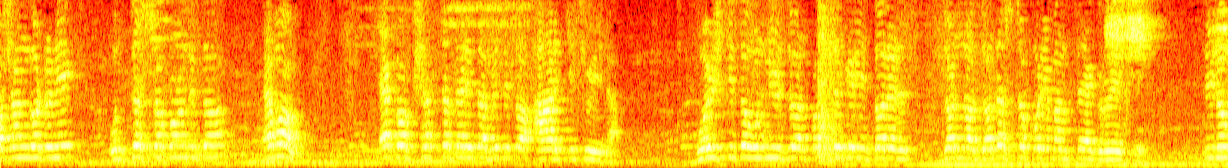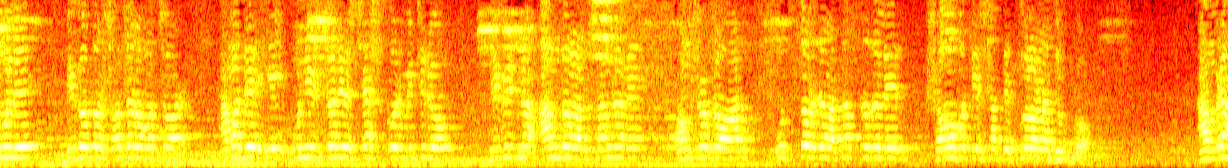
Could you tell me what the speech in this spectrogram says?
অসাংগঠনিক উদ্দেশ্য প্রণোদিত এবং একক স্বেচ্ছাচারিতা ব্যতীত আর কিছুই না। বহিষ্কৃত উনিশ প্রত্যেকেরই দলের জন্য যথেষ্ট পরিমাণ ত্যাগ রয়েছে। তৃণমূলে বিগত সতেরো বছর আমাদের এই উনিশ জনের শেষ কর্মীটিরও বিভিন্ন আন্দোলন সংগ্রামে অংশগ্রহণ উত্তর জেলা ছাত্রদলের সভাপতির সাথে তুলনাযোগ্য। আমরা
